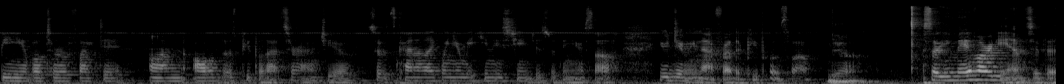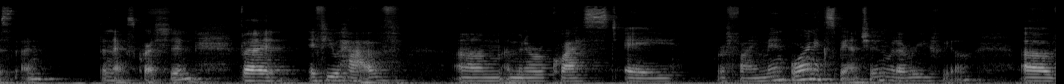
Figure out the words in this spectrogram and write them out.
being able to reflect it on all of those people that surround you. So it's kind of like when you're making these changes within yourself, you're doing that for other people as well. Yeah. So you may have already answered this then, the next question. But if you have, um, I'm going to request a refinement or an expansion, whatever you feel, of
